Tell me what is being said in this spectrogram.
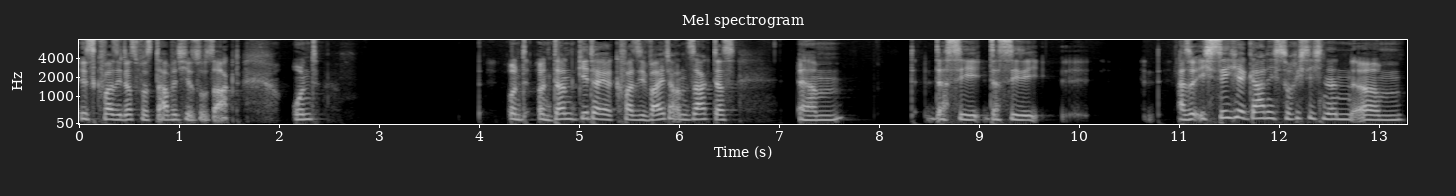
ist quasi das, was David hier so sagt. Und und, und dann geht er ja quasi weiter und sagt, dass, ähm, dass sie, dass sie, also ich sehe hier gar nicht so richtig einen, ähm,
